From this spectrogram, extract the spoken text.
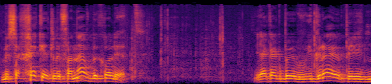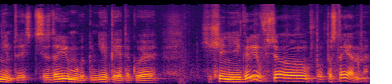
Месахекет лифанав бехолет. Я как бы играю перед ним, то есть создаю ему некое такое ощущение игры, все постоянно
